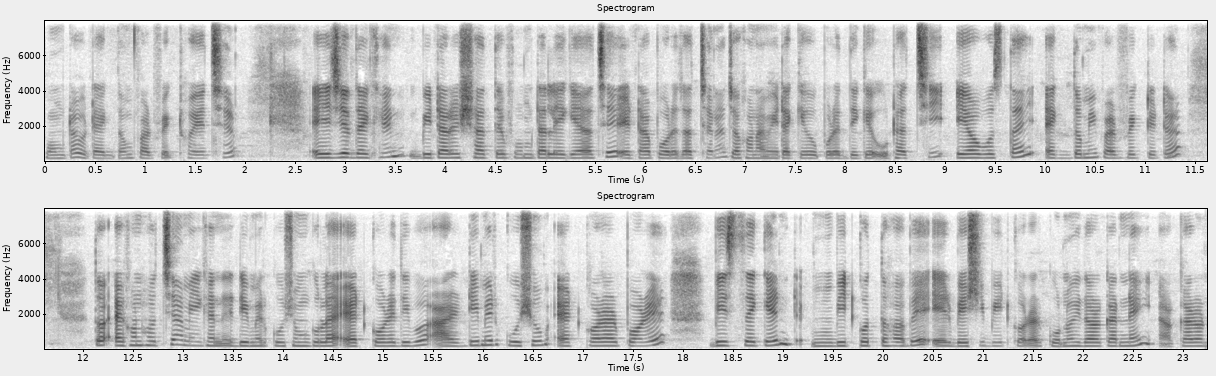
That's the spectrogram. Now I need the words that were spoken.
ফোমটা, ওটা একদম পারফেক্ট হয়েছে। এই যে দেখেন, বিটারের সাথে ফোমটা লেগে আছে, এটা পড়ে যাচ্ছে না। যখন আমি এটাকে উপরের দিকে উঠাচ্ছি, এই অবস্থায় একদমই পারফেক্ট এটা। তো এখন হচ্ছে আমি এখানে ডিমের কুসুমগুলো অ্যাড করে দিব। আর ডিমের কুসুম অ্যাড করার পরে 20 সেকেন্ড বিট করতে হবে। এর বেশি বিট করার কোনোই দরকার নেই। কারণ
